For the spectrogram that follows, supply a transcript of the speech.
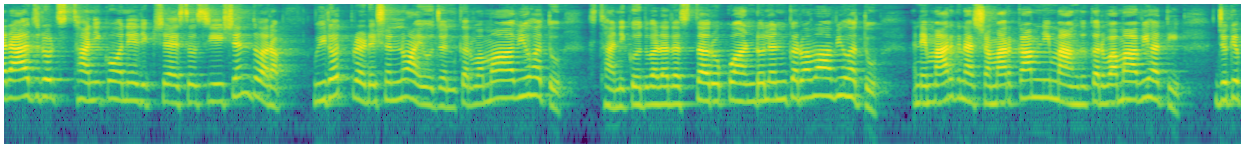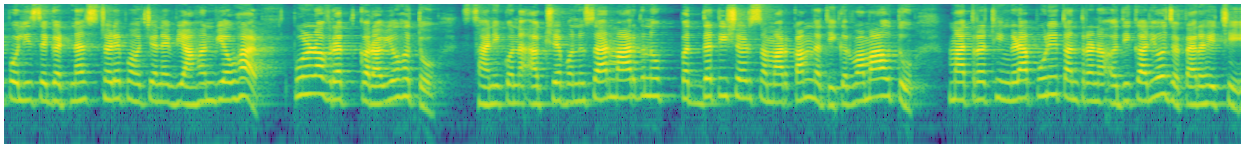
ત્યારે આજ રોજ સ્થાનિકો અને રિક્ષા એસોસિએશન દ્વારા વિરોધ પ્રદર્શનનું આયોજન કરવામાં આવ્યું હતું. સ્થાનિકો દ્વારા રસ્તા રોકો આંદોલન કરવામાં આવ્યું હતું અને માર્ગના સમારકામની માંગ કરવામાં આવી હતી. જોકે પોલીસે ઘટના સ્થળે પહોંચી અને વાહન વ્યવહાર પૂર્ણ વ્રત કરાવ્યો હતો. સ્થાનિકોના આક્ષેપ અનુસાર માર્ગનું પદ્ધતિસર સમારકામ નથી કરવામાં આવતું. માત્ર ઠીંગડાપુરી તંત્રના અધિકારીઓ જતા રહે છે,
